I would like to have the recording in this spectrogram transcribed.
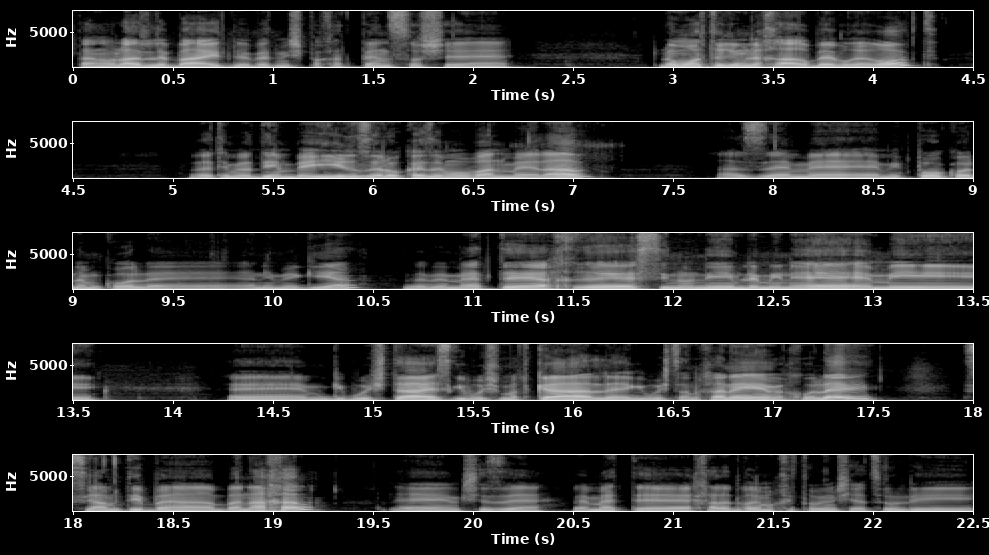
אתה נולד לבית בבית משפחת פנסו שלא מותירים לך הרבה ברירות, ואתם יודעים, בעיר זה לא כזה מובן מאליו. אז הם, אה, מפה קודם כל אה, אני מגיע, ובאמת אה, אחרי סינונים למיניהם, מגיבוש טיס, גיבוש מטכ"ל, גיבוש צנחנים וכולי, סיימתי בנחל, שזה באמת אחד הדברים הכי טובים שיצאו לי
